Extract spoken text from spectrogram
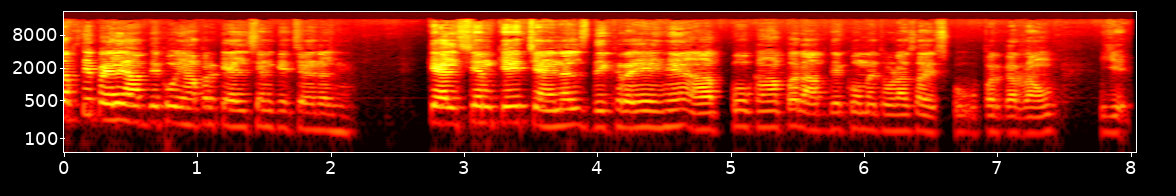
सबसे पहले आप देखो यहाँ पर कैल्शियम के चैनल हैं। कैल्शियम के चैनल्स दिख रहे हैं। आपको कहाँ पर? आप देखो, मैं थोड़ा सा इसको ऊपर कर रहा हूँ। ये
